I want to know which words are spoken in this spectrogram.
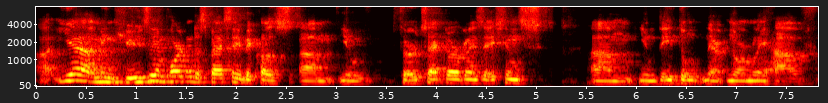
Uh, yeah, I mean, hugely important, especially because um, you know third sector organisations, um, you know, they don't normally have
